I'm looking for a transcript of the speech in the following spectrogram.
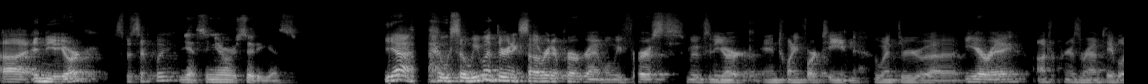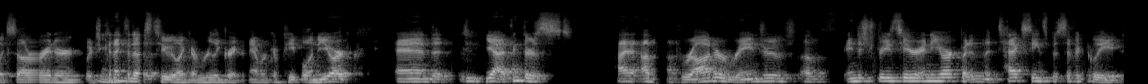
uh, in new york specifically yes in new york city yes Yeah, so we went through an accelerator program when we first moved to New York in 2014. We went through uh, ERA, Entrepreneurs Roundtable Accelerator, which mm-hmm. connected us to like a really great network of people in New York. And yeah, I think there's a broader range of, of industries here in New York, but in the tech scene specifically,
